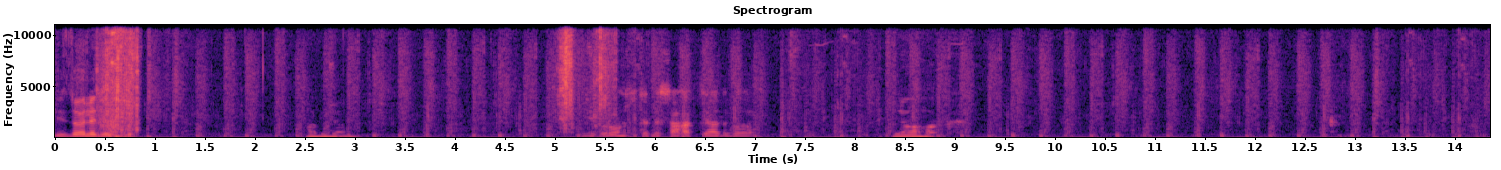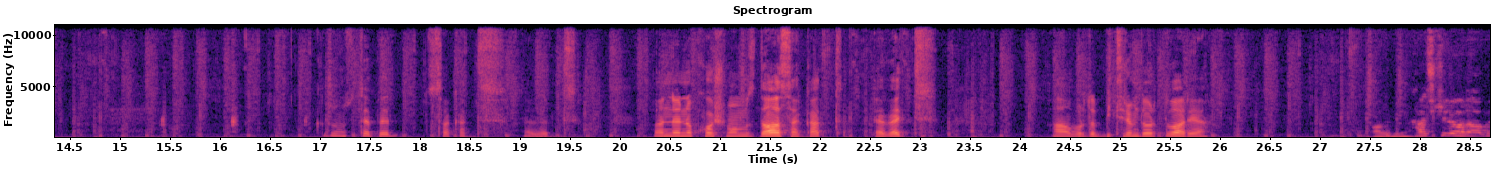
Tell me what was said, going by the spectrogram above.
Biz de öyle diyoruz. Abi canım. Sakat yağdı bu. Ya hak. Kırmızı tepe sakat. Evet. Önlerine koşmamız daha sakat. Evet. Ama burada bitirim dörtlü var ya. Abi kaç kilo var abi?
